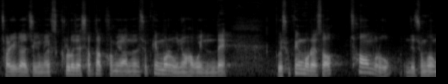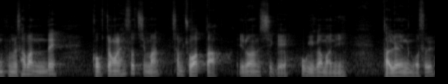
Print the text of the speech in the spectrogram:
저희가 지금 엑스클로젯 샵닷컴이라는 쇼핑몰을 운영하고 있는데 그 쇼핑몰에서 처음으로 이제 중고용품을 사봤는데 걱정을 했었지만 참 좋았다 이런 식의 후기가 많이 달려 있는 것을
